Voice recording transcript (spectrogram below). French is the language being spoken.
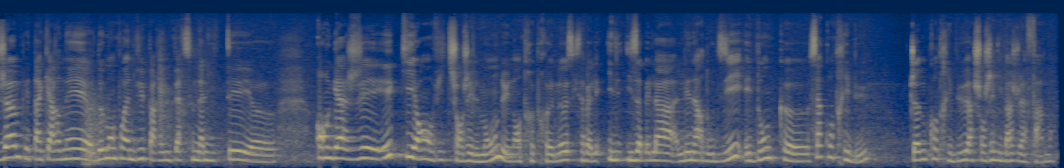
Jump est incarné, euh, de mon point de vue, par une personnalité euh, engagée et qui a envie de changer le monde, une entrepreneuse qui s'appelle Isabella Lenarduzzi, et donc euh, ça contribue, Jump contribue à changer l'image de la femme.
